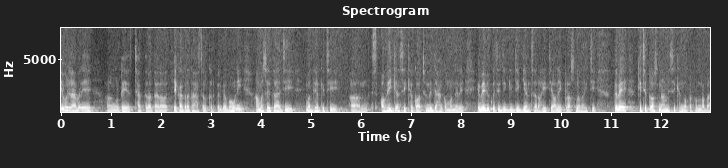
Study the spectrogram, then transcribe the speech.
ଏଇଭଳି ଭାବରେ ଅ, ଗୋଟେ ଛାତ୍ର ତାର ଏକାଗ୍ରତା ହାସଲ କରିପାରିବେ ଭଉଣୀ ଆମ ସହିତ ଆଜି ମଧ୍ୟ କିଛି ଅମ୍, ଅଭିଜ୍ଞ ଶିକ୍ଷକ ଅଛନ୍ତି ଯାହାଙ୍କ ମନରେ ଏବେ ବି କିଛି ଜିଜ୍ଞ- ଜିଜ୍ଞାସା ରହିଛି ଅନେକ ପ୍ରଶ୍ନ ରହିଛି ତେବେ କିଛି ପ୍ରଶ୍ନ ଆମେ ଶିକ୍ଷକଙ୍କ ପାଖରୁ ନେବା।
